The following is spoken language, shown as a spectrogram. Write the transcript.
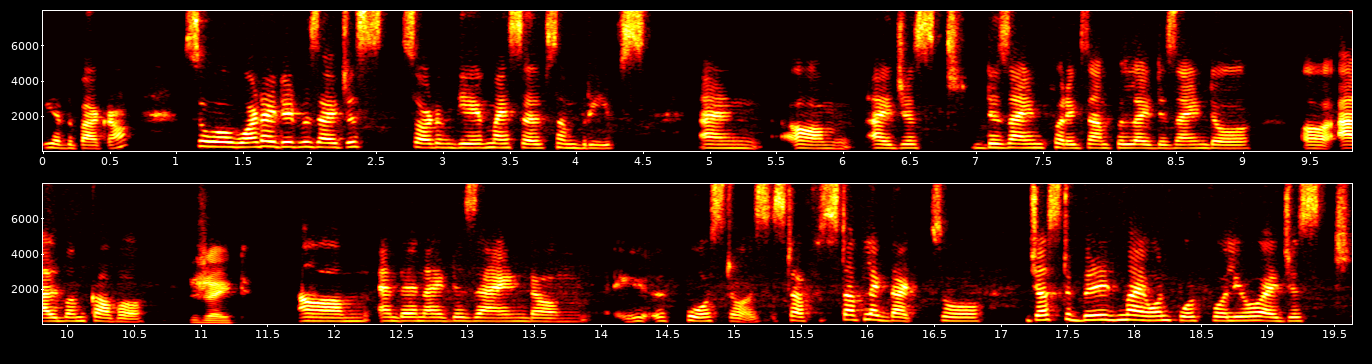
yeah the background so what I did was I just sort of gave myself some briefs, and um, I just designed. For example, I designed a, a album cover. Right. Um, and then I designed um, posters, stuff, stuff like that. So just to build my own portfolio, I just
